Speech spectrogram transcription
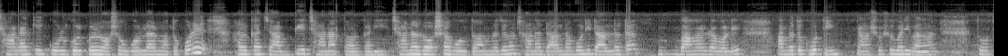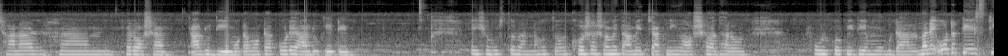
ছানাকে গোল গোল করে রসগোল্লার মতো করে হালকা চাপ দিয়ে ছানার তরকারি, ছানার রসা বলতো। আমরা যখন ছানার ডালনা বলি, ডালনাটা বাঙালরা বলে। আমরা তো ঘটি, আমার শ্বশুরবাড়ি বাঙাল। তো ছানার রসা, আলু দিয়ে মোটা মোটা করে আলু কেটে এই সমস্ত রান্না হতো। খোসা সমেত আমের চাটনি, অসাধারণ। ফুলকপি দিয়ে মুগ ডাল মানে ওটা টেস্টই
